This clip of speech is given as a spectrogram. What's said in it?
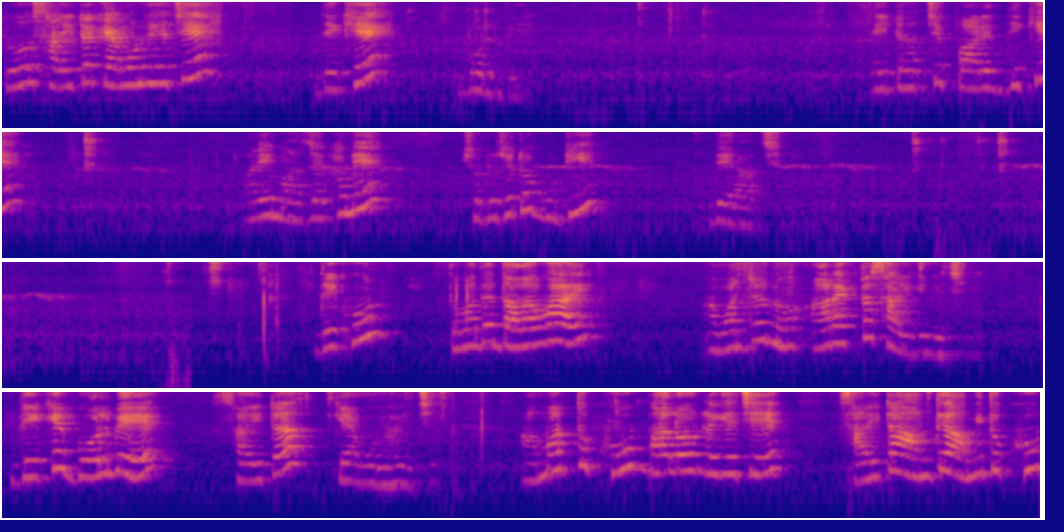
তো শাড়িটা কেমন হয়েছে দেখে বলবে। এইটা হচ্ছে পাড়ের দিকে। আর এই মাঝখানে ছোট ছোট গুটি দেয়া আছে। দেখুন, তোমাদের দাদা ভাই আমার জন্য আর একটা শাড়ি কিনেছে। দেখে বলবে শাড়িটা কেমন হয়েছে। আমার তো খুব ভালো লেগেছে। শাড়িটা আনতে আমি তো খুব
